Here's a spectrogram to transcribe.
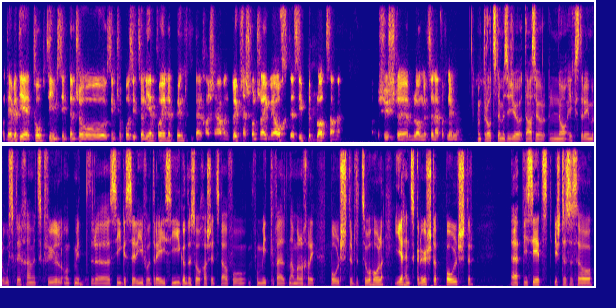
und eben die Top-Teams sind dann schon, sind schon positioniert von ihren Punkten. Dann kannst du auch, wenn du Glück hast, kannst du irgendwie 8., 7. Platz haben. Aber sonst äh, lange es dann einfach nicht mehr. Und trotzdem, es ist ja das Jahr noch extremer ausgeglichen, haben wir das Gefühl. Und mit einer Siegesserie von drei Siegen oder so kannst du jetzt da vom, vom Mittelfeld noch mal ein bisschen Polster dazu holen. Ihr habt das grösste Polster. Äh, bis jetzt ist das so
